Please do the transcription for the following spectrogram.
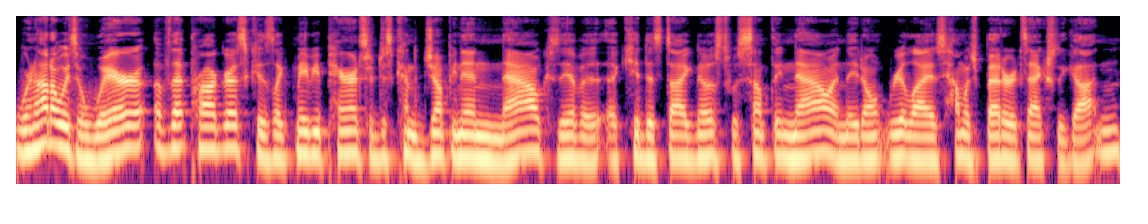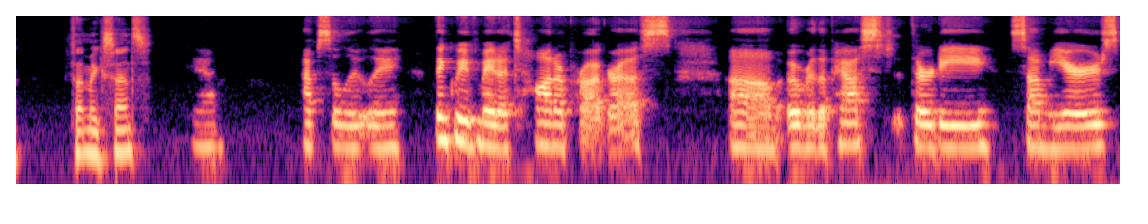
we're not always aware of that progress because like maybe parents are just kind of jumping in now because they have a, a, kid that's diagnosed with something now and they don't realize how much better it's actually gotten if that makes sense yeah absolutely think we've made a ton of progress um, over the past 30 some years.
